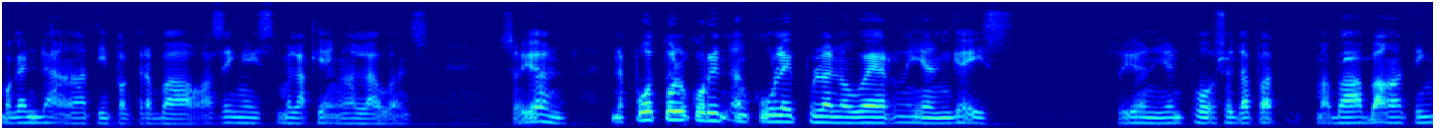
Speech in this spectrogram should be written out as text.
maganda ang ating pagtrabaho kasi guys, malaki ang allowance. So, yun. Naputol ko rin ang kulay pula na wire na yan guys. So, yun, yun po. So, dapat mababa ang ating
